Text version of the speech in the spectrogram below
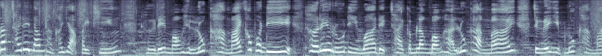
รับใช้ได้นำถังขยะไปทิ้ง เธอได้มองเห็นลูกข่างไม้เข้าพอดี เธอได้รู้ดีว่าเด็กชายกำลังมองหาลูกข่างไม้ จึงได้หยิบลูกข่างไม้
